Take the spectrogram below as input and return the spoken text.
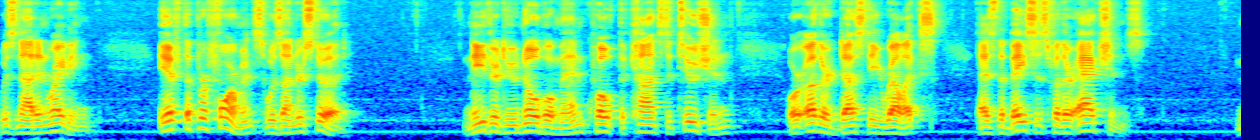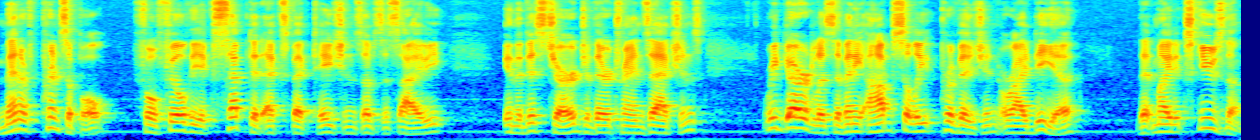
was not in writing, if the performance was understood. Neither do noblemen quote the Constitution or other dusty relics as the basis for their actions. Men of principle fulfill the accepted expectations of society in the discharge of their transactions, regardless of any obsolete provision or idea that might excuse them.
